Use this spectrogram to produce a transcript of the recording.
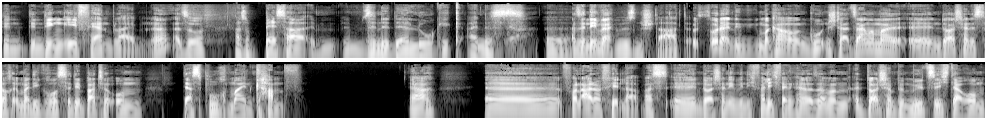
den, den Dingen eh fernbleiben. Ne? Also, also besser im, im Sinne der Logik eines ja. äh, also nehmen wir, bösen Staates. Oder man kann auch einen guten Staat. Sagen wir mal, äh, in Deutschland ist doch immer die große Debatte um das Buch Mein Kampf. Ja, äh, von Adolf Hitler, was äh, in Deutschland irgendwie nicht verlegt werden kann. Also, aber Deutschland bemüht sich darum,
